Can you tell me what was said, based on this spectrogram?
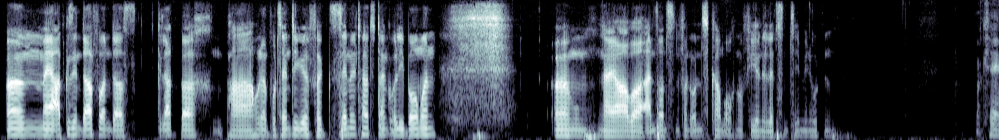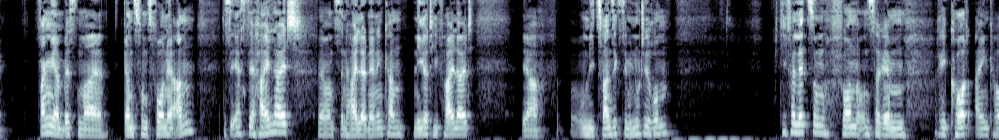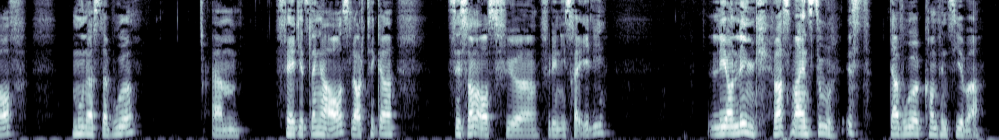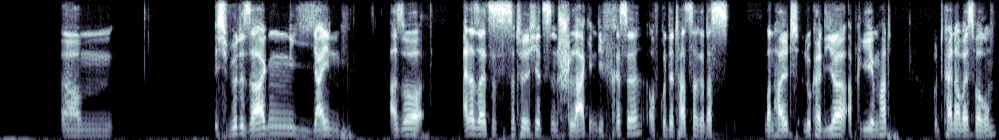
ähm, naja, abgesehen davon, dass Gladbach ein paar hundertprozentige versemmelt hat, dank Olli Baumann, ähm, naja, aber ansonsten von uns kam auch nur viel in den letzten zehn Minuten. Okay. Fangen wir am besten mal ganz von vorne an. Das erste Highlight, wenn man es den Highlight nennen kann, Negativ-Highlight, ja, um die 20. Minute rum. Die Verletzung von unserem Rekordeinkauf, Munas Dabur, ähm, fällt jetzt länger aus, laut Kicker Saison aus für, für den Israeli. Leon Link, was meinst du? Ist Davur kompensierbar? Ähm, ich würde sagen, jein. Also, einerseits ist es natürlich jetzt ein Schlag in die Fresse, aufgrund der Tatsache, dass man halt Lokadia abgegeben hat und keiner weiß warum.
